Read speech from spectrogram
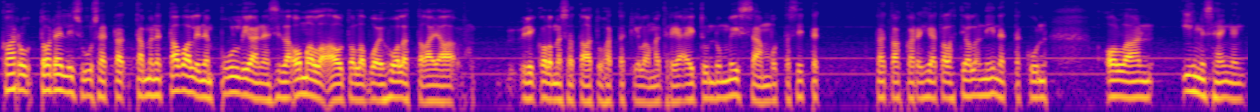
karu todellisuus, että tämmöinen tavallinen pulliainen sillä omalla autolla voi huolettaa ja yli 300 000 kilometriä ei tunnu missään, mutta sitten taitaa Kari Hietalahti olla niin, että kun ollaan ihmishengen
